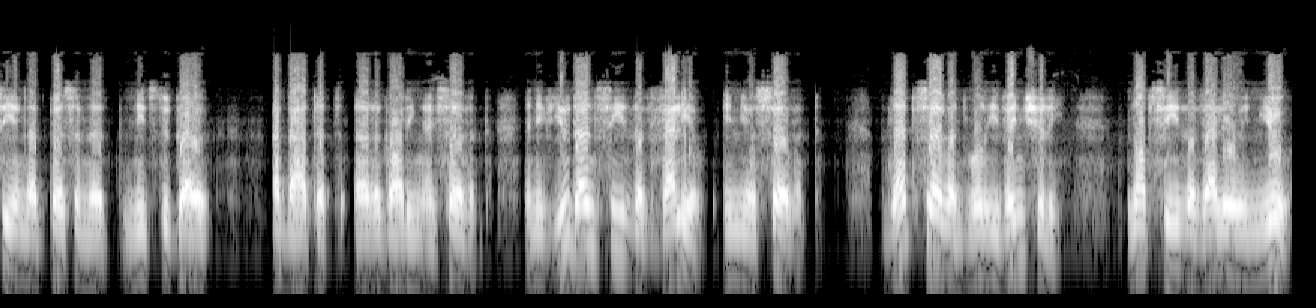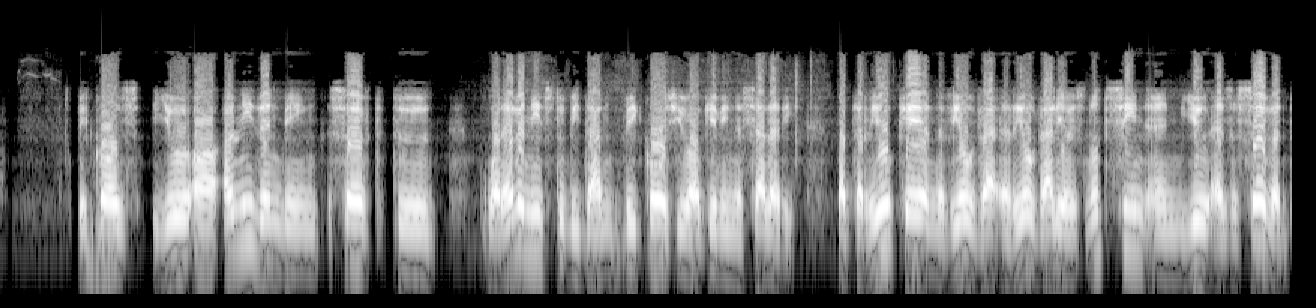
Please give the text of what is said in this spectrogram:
see in that person that needs to go about it uh, regarding a servant. And if you don't see the value in your servant, that servant will eventually not see the value in you because you are only then being served to whatever needs to be done because you are giving a salary. But the real care and the real, va- real value is not seen in you as a servant.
